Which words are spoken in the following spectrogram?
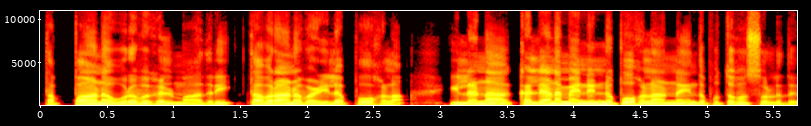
தப்பான உறவுகள் மாதிரி தவறான வழியில போகலாம். இல்லனா கல்யாணமே நின்னு போகலாம்னு இந்த புத்தகம் சொல்லுது.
